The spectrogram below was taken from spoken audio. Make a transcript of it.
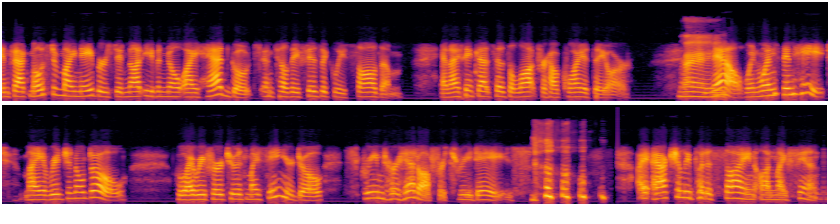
In fact, most of my neighbors did not even know I had goats until they physically saw them. And I think that says a lot for how quiet they are. Right. Now, when one's in heat, my original doe who I refer to as my senior doe, screamed her head off for three days. I actually put a sign on my fence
